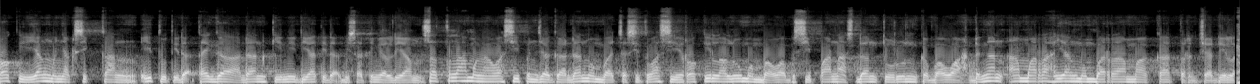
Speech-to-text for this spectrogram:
Rocky yang menyaksikan itu tidak tega dan kini dia tidak bisa tinggal diam. Setelah mengawasi penjaga dan membaca situasi, Rocky lalu membawa besi panas dan turun ke bawah. Dengan amarah yang membara maka terjadilah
